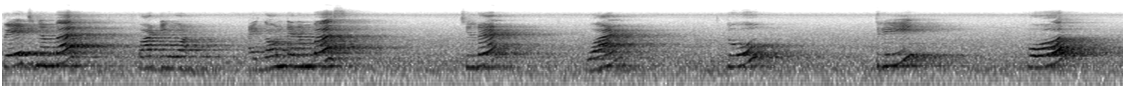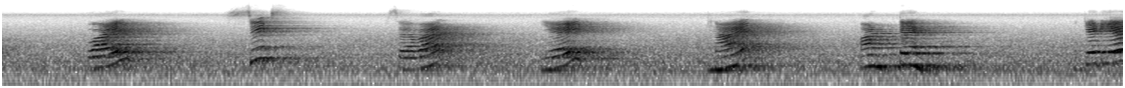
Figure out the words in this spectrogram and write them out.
page number 41 I count the numbers children 1 2 3 Four, five, six. 7, 8, 9 and 10. Okay dear?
